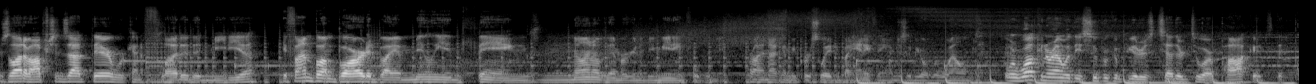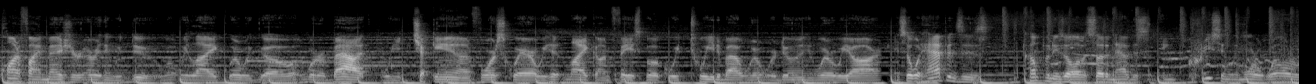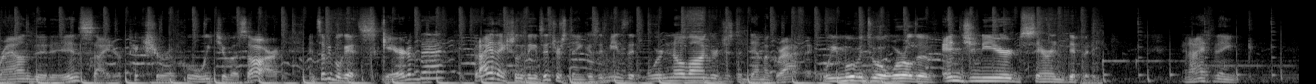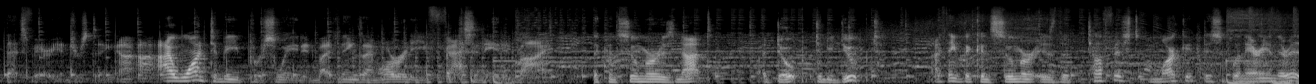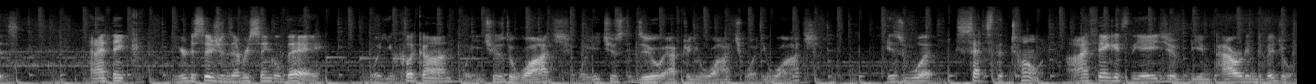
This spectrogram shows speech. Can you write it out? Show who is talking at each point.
Speaker 1: There's a lot of options out there. We're kind of flooded in media. If I'm bombarded by a million things, none of them are going to be meaningful to me. Probably not going to be persuaded by anything. I'm just going to be overwhelmed. We're walking around with these supercomputers tethered to our pockets that quantify and measure everything we do, like, where we go, what we're about. We check in on Foursquare, we hit like on Facebook, we tweet about what we're doing and where we are. And so what happens is companies all of a sudden have this increasingly more well-rounded insight or picture of who each of us are. And some people get scared of that, but I actually think it's interesting because it means that we're no longer just a demographic. We move into a world of engineered serendipity. And I think that's very interesting. I, I, want to be persuaded by things I'm already fascinated by. The consumer is not a dope to be duped. I think the consumer is the toughest market disciplinarian there is. And I think your decisions every single day, what you click on, what you choose to watch, what you choose to do after you watch what you watch, is what sets the tone. I think it's the age of the empowered individual.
